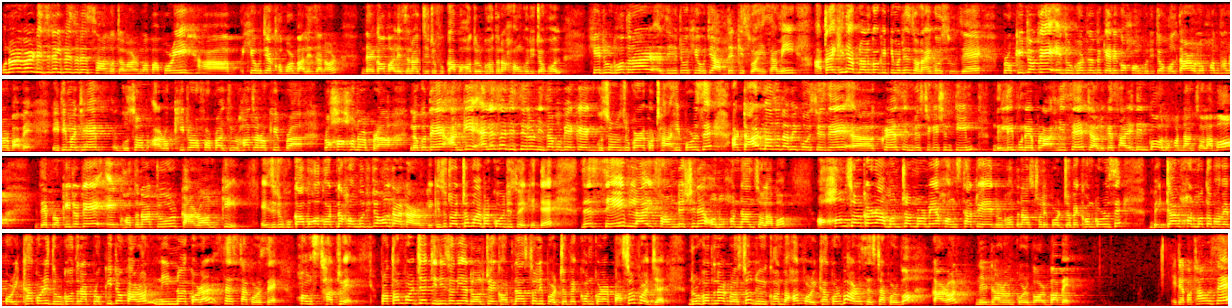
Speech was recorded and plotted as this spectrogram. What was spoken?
পুনৰ এবাৰ ডিজিটেল পেজলৈ স্বাগতম আৰু মই পাপৰি শেহতীয়া খবৰ বালিজানৰ দেৰগাঁও বালিজানত যিটো শোকাবহ দুৰ্ঘটনা সংঘটিত হ'ল সেই দুৰ্ঘটনাৰ যিহেতু শেহতীয়া আপডেট কিছু আহিছে। আমি আটাইখিনি আপোনালোকক ইতিমধ্যে জনাই গৈছোঁ যে প্ৰকৃততে এই দুৰ্ঘটনাটো কেনেকৈ সংঘটিত হ'ল তাৰ অনুসন্ধানৰ বাবে ইতিমধ্যে গোচৰ আৰক্ষীৰ তৰফৰ পৰা যোৰহাট আৰক্ষীৰ পৰা প্ৰশাসনৰ পৰা লগতে আনকি N S I D C এলৰ নিজাববীয়াকৈ গোচৰ ৰুজু কৰাৰ কথা আহি পৰিছে। আৰু তাৰ মাজত আমি কৈছোঁ যে ক্ৰেছ ইনভেষ্টিগেশ্যন টীম দিল্লী পুনেৰ পৰা আহিছে। তেওঁলোকে চাৰিদিনকৈ অনুসন্ধান চলাব যে প্ৰকৃততে এই ঘটনাটোৰ কাৰণ কি? এই যিটো শোকাবহ ঘটনা সংঘটিত হ'ল তাৰ কাৰণ কি? কিছু তথ্য মই এবাৰ কৈ দিছোঁ এইখিনিতে যে ছেভ লাইফ ফাউণ্ডেশ্যনে অনুসন্ধান চলাব। অসম চৰকাৰৰ আমন্ত্ৰণ মৰ্মে সংস্থাটোৱে দুৰ্ঘটনাস্থলী পৰ্যবেক্ষণ কৰিছে। বিজ্ঞানসন্মতভাৱে পৰীক্ষা কৰি দুৰ্ঘটনাৰ প্ৰকৃত কাৰণ নিৰ্ণয় কৰাৰ চেষ্টা কৰিছে সংস্থাটোৱে। প্ৰথম পৰ্যায়ত তিনিজনীয়া দলটোৱে ঘটনাস্থলী পৰ্যবেক্ষণ কৰাৰ পাছৰ পৰ্যায়ত দুৰ্ঘটনাগ্ৰস্ত দুয়োখন বাহন পৰীক্ষা কৰিব আৰু চেষ্টা কৰিব কাৰণ নিৰ্ধাৰণ কৰিবৰ বাবে। এতিয়া কথা হৈছে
